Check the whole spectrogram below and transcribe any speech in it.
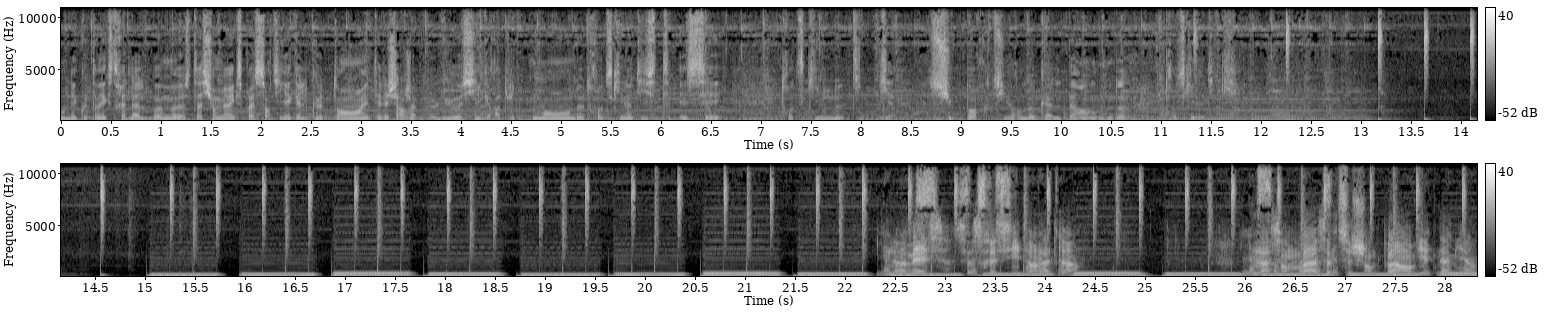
On écoute un extrait de l'album Station Mer Express sorti il y a quelques temps et téléchargeable lui aussi gratuitement de Trotsky Nautiste et c'est Trotsky Nautique. Support your local band. Trotsky Nautique. La messe, ça se récite en latin. La samba, ça ne se chante pas en vietnamien.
